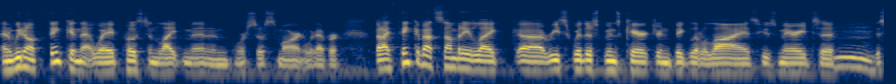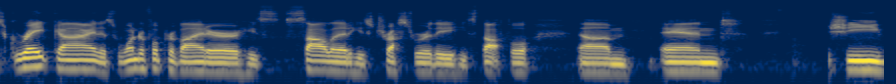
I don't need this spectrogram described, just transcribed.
And we don't think in that way post enlightenment and we're so smart and whatever. But I think about somebody like uh, Reese Witherspoon's character in Big Little Lies, who's married to mm. this great guy, this wonderful provider. He's solid, he's trustworthy, he's thoughtful. Um, and she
